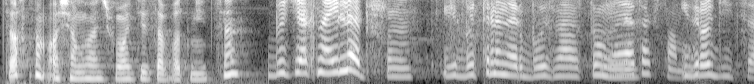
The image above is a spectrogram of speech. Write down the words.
Co chcą osiągnąć młodzi zawodnicy? Być jak najlepszym i żeby trener był z nas dumny. ja tak samo. I rodzice.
